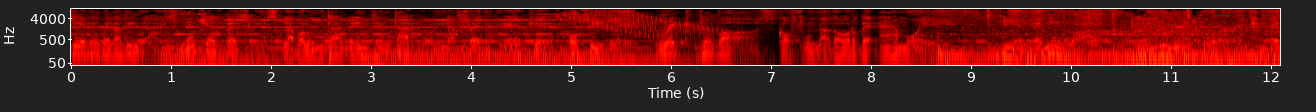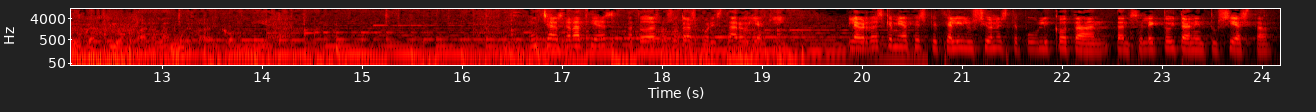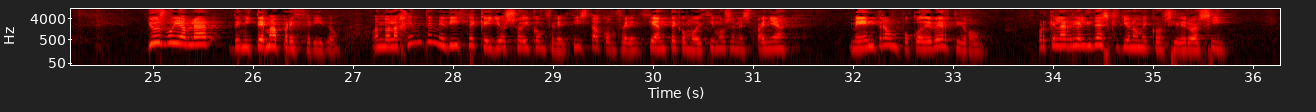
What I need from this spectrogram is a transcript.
y lo que quiere de la vida es muchas veces la voluntad de intentarlo y la fe de creer que es posible. Rick DeVos, cofundador de Amway. Bienvenido a Green Network, educación para la nueva economía. Muchas gracias a todas vosotras por estar hoy aquí. Y la verdad es que me hace especial ilusión este público tan, tan selecto y tan entusiasta. Yo os voy a hablar de mi tema preferido. Cuando la gente me dice que yo soy conferencista o conferenciante, como decimos en España, me entra un poco de vértigo, porque la realidad es que yo no me considero así.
